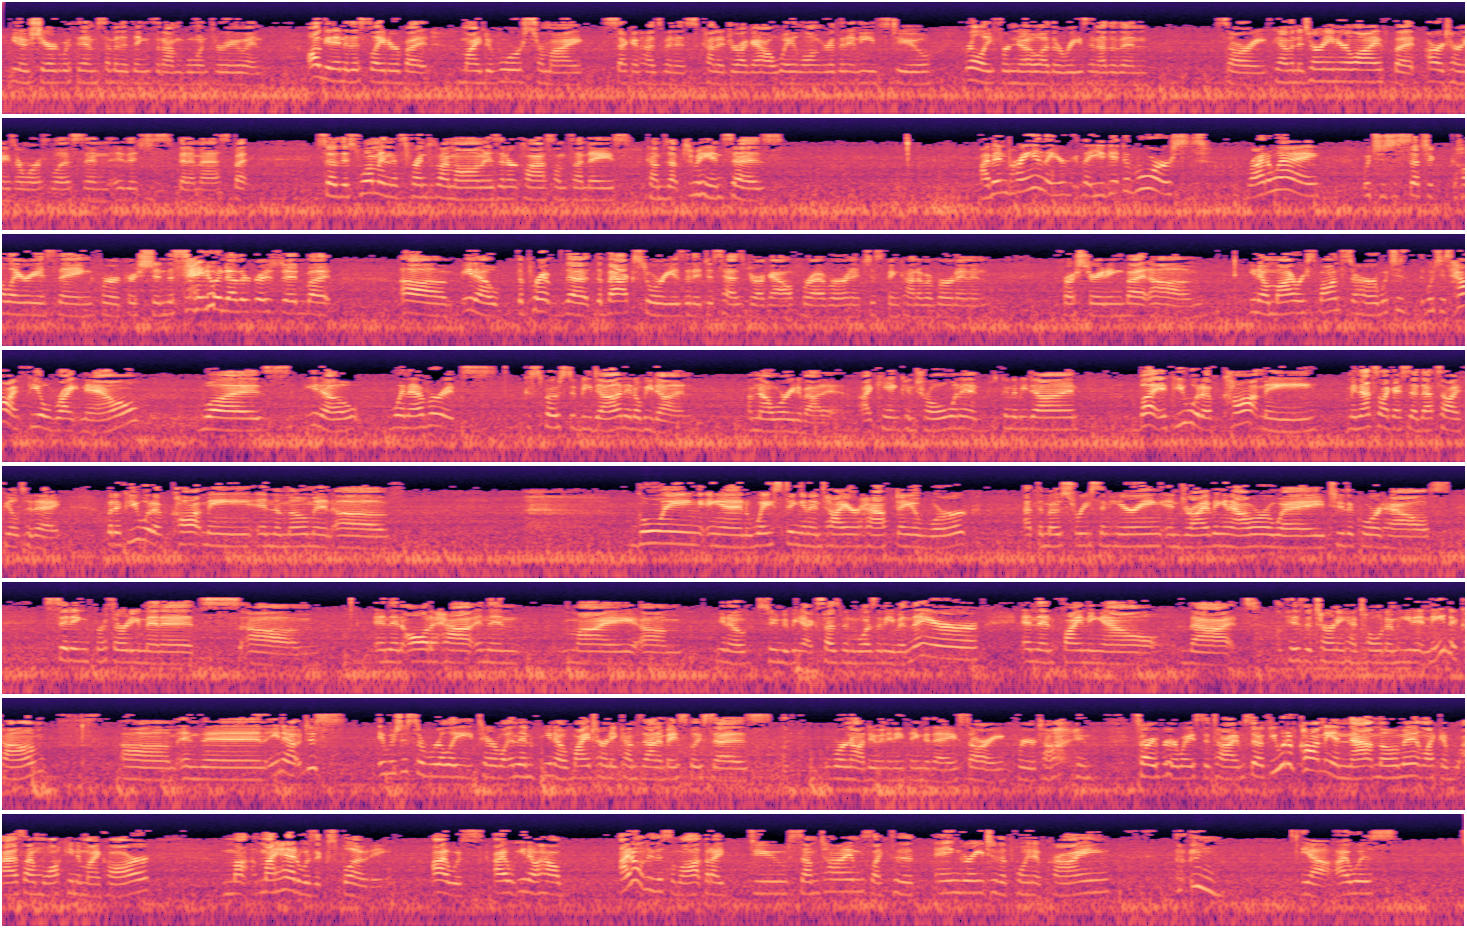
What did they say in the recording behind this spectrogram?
you know, shared with them some of the things that I'm going through. And I'll get into this later, but my divorce from my second husband is kind of drug out way longer than it needs to really for no other reason other than sorry if you have an attorney in your life, but our attorneys are worthless and it's just been a mess. But so this woman that's friends with my mom and is in her class on Sundays comes up to me and says, "I've been praying that you that you get divorced right away," which is just such a hilarious thing for a Christian to say to another Christian, but. Um, you know the the the backstory is that it just has drug out forever, and it's just been kind of a burden. And frustrating. But um, you know, my response to her, which is which is how I feel right now, was you know, whenever it's supposed to be done, it'll be done. I'm not worried about it. I can't control when it's going to be done. But if you would have caught me, I mean, that's like I said, that's how I feel today. But if you would have caught me in the moment of going and wasting an entire half day of work at the most recent hearing and driving an hour away to the courthouse, sitting for 30 minutes, um, and then all to have, and then my, um, you know, soon to be ex husband wasn't even there, and then finding out that his attorney had told him he didn't need to come. Um, and then, you know, just, it was just a really terrible, and then, you know, my attorney comes down and basically says, we're not doing anything today. Sorry for your time. Sorry for your wasted time. So if you would have caught me in that moment, like as I'm walking in my car, my, my head was exploding. I was, I, you know how, I don't do this a lot, but I do sometimes, like to the angry to the point of crying. yeah, I was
